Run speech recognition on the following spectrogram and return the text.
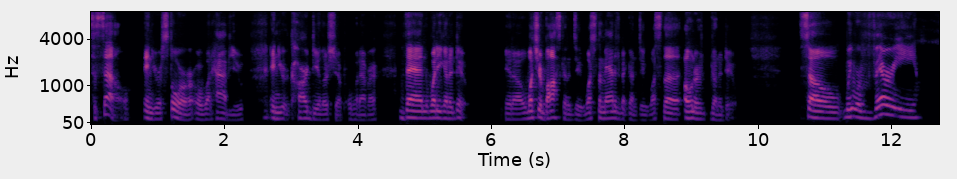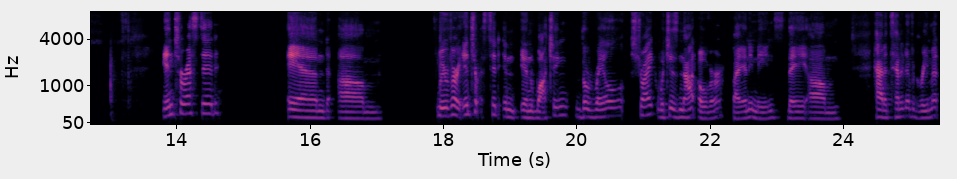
to sell in your store or what have you, in your car dealership or whatever, then what are you going to do? You know, what's your boss going to do? What's the management going to do? What's the owner going to do? So we were very interested and um, we were very interested in in watching the rail strike, which is not over by any means. They um, had a tentative agreement,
